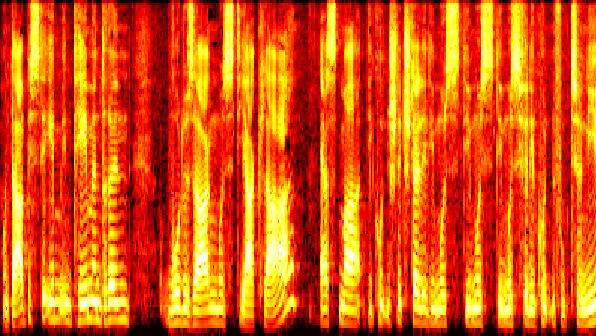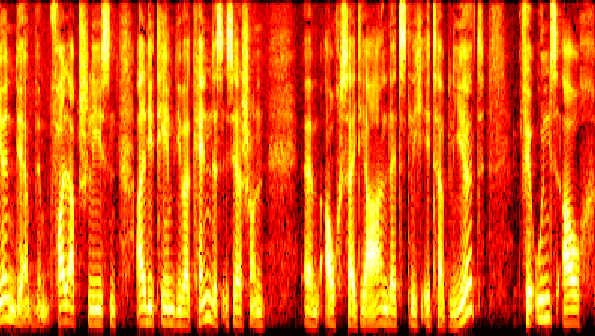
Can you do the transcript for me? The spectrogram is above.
Und da bist du eben in Themen drin, wo du sagen musst, ja klar, erstmal die Kundenschnittstelle, die muss, die muss, die muss für den Kunden funktionieren, der, den Fall abschließen, all die Themen, die wir kennen, das ist ja schon ähm, auch seit Jahren letztlich etabliert. Für uns auch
